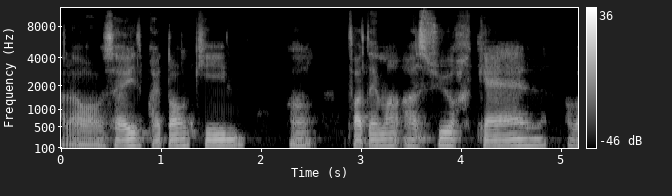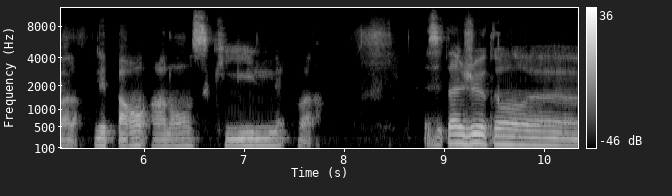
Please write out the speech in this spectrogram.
alors, Saïd prétend qu'il... Hein, Fatima assure qu'elle, voilà. Les parents annoncent qu'ils, voilà. C'est un jeu euh,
